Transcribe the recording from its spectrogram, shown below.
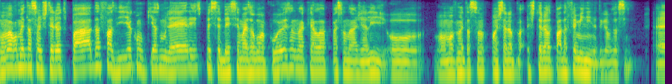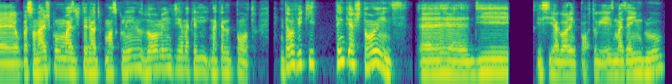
uma movimentação estereotipada fazia com que as mulheres percebessem mais alguma coisa naquela personagem ali, ou uma movimentação uma estereotipada feminina, digamos assim. É, um personagem com mais estereótipo masculino, os homens iam naquele, naquele ponto. Então eu vi que tem questões é, de, esqueci agora em português, mas é in group,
